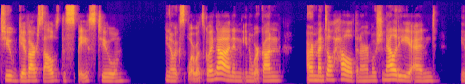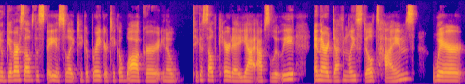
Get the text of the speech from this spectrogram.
to give ourselves the space to, you know, explore what's going on and, you know, work on our mental health and our emotionality and you know, give ourselves the space to like take a break or take a walk or, you know, take a self care day. Yeah, absolutely. And there are definitely still times where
